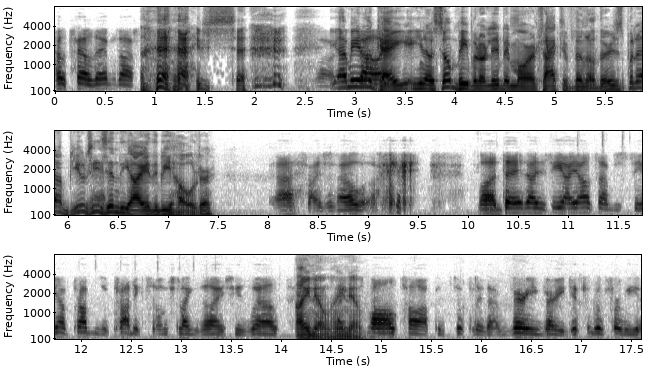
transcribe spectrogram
well, tell them that. I mean, No, I- okay, you know, some people are a little bit more attractive than others, but uh, beauty's in the eye of the beholder. Uh, I don't know. but then I see. I also have, see, I have problems with chronic social anxiety as well. I know, I know. Small talk and stuff like that. Very, very difficult for me.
